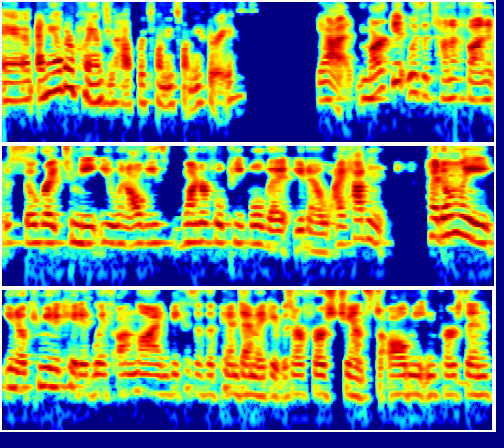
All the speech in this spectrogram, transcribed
and any other plans you have for 2023 yeah, market was a ton of fun. It was so great to meet you and all these wonderful people that, you know, I hadn't had only you know communicated with online because of the pandemic it was our first chance to all meet in person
